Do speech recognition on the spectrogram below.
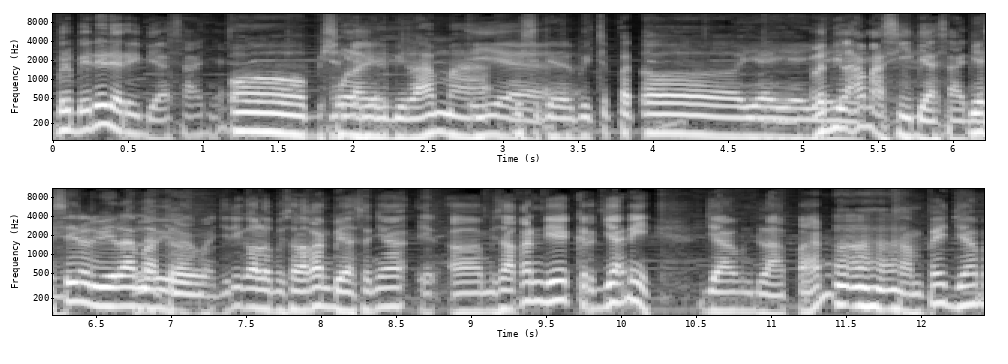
berbeda dari biasanya. Oh, bisa Mulai- jadi lebih lama, Iya. bisa jadi lebih cepat. Oh, iya iya. iya, Lebih iya. lama sih biasanya. Biasanya lebih lama Lebih tuh. lama. Jadi kalau misalkan biasanya eh, misalkan dia kerja nih jam 8 Heeh, heeh. sampai jam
